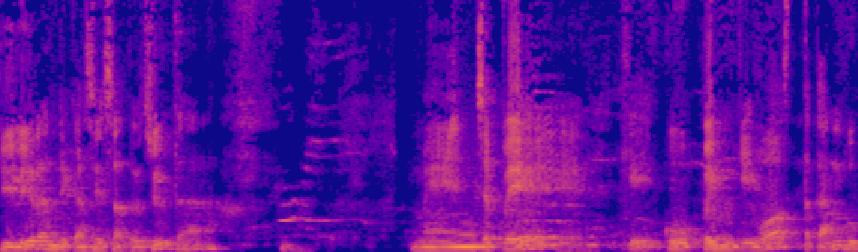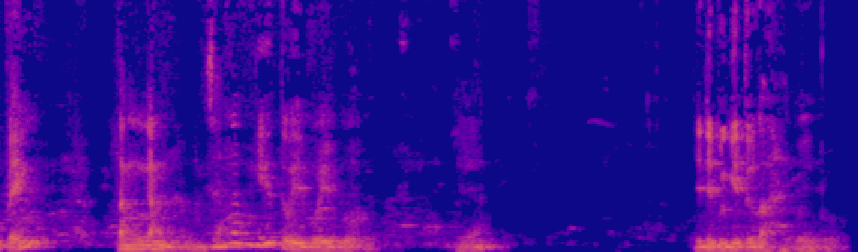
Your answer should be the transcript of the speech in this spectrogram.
Giliran dikasih satu juta, mencepe kuping kiwa tekan kuping tengen. Jangan gitu ibu-ibu. Ya. Jadi begitulah ibu-ibu.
